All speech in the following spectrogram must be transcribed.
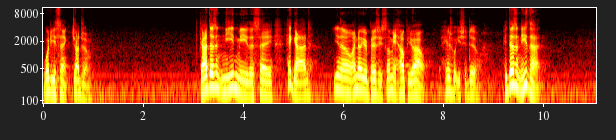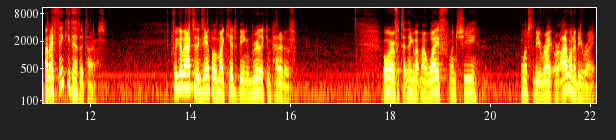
What do you think? Judge him. God doesn't need me to say, Hey, God, you know, I know you're busy, so let me help you out. Here's what you should do. He doesn't need that. But I think He does at times. If we go back to the example of my kids being really competitive, or if we think about my wife when she wants to be right or I want to be right,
